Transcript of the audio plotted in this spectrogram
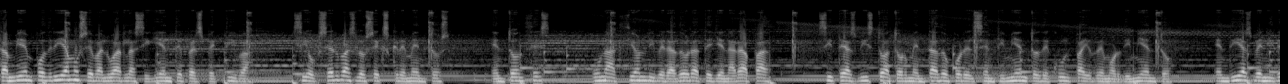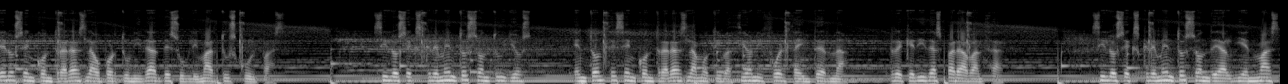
También podríamos evaluar la siguiente perspectiva, si observas los excrementos, entonces, una acción liberadora te llenará paz, si te has visto atormentado por el sentimiento de culpa y remordimiento, en días venideros encontrarás la oportunidad de sublimar tus culpas. Si los excrementos son tuyos, entonces encontrarás la motivación y fuerza interna, requeridas para avanzar. Si los excrementos son de alguien más,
